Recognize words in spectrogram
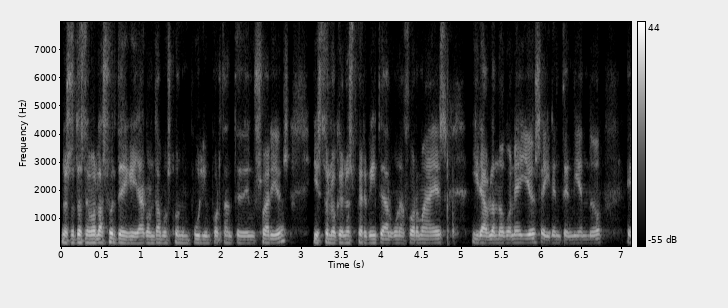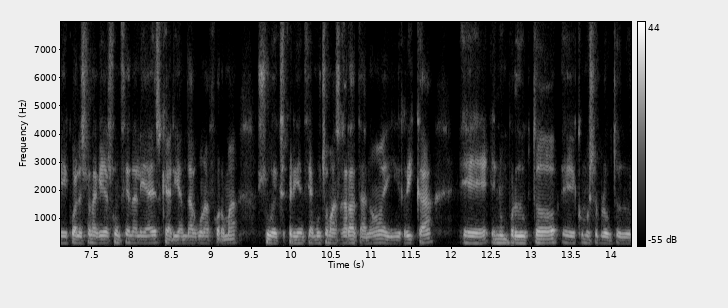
nosotros tenemos la suerte de que ya contamos con un pool importante de usuarios y esto lo que nos permite de alguna forma es ir hablando con ellos e ir entendiendo eh, cuáles son aquellas funcionalidades que harían de alguna forma su experiencia mucho más grata y rica eh, en un producto eh, como es el producto de.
